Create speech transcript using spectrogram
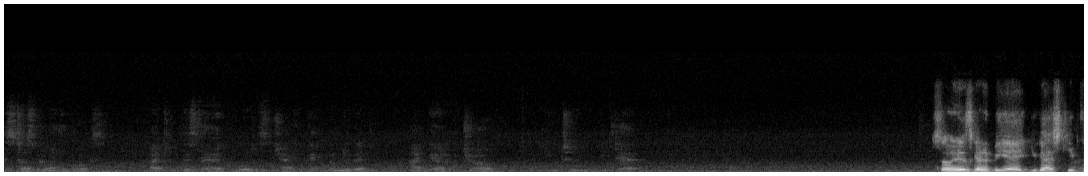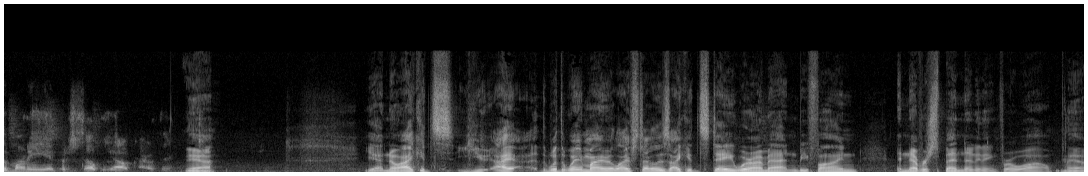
This doesn't go in the books. If I took this to headquarters, Jack would get wind of it, I'd be out of a job. You two would be dead. So it is going to be a you guys keep the money and but just help me out kind of thing. yeah. Yeah, no, I could. You, I with the way my lifestyle is, I could stay where I'm at and be fine, and never spend anything for a while. Yeah.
